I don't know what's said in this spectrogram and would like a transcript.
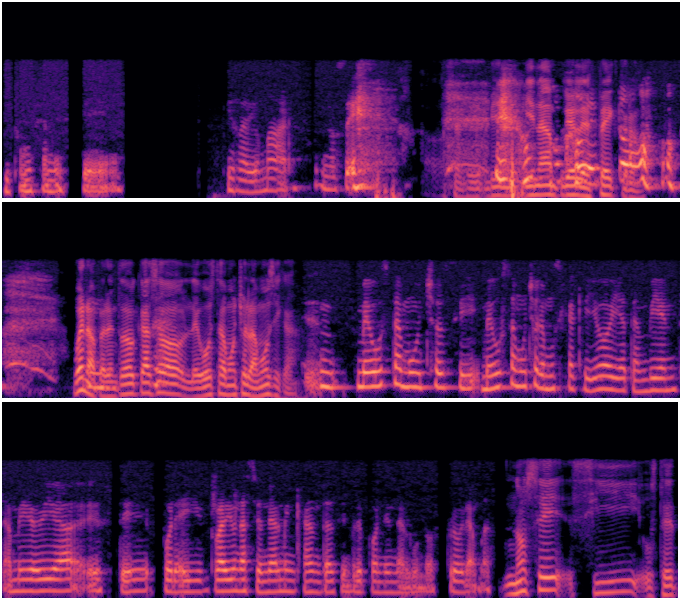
y ¿cómo se llama este? Y Radio Mar, no sé. O sea, bien, bien amplio el espectro. Bueno, pero en todo caso, ¿le gusta mucho la música? Mm, me gusta mucho, sí. Me gusta mucho la música criolla también. A mediodía, este, por ahí, Radio Nacional me encanta, siempre ponen algunos programas. No sé si usted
